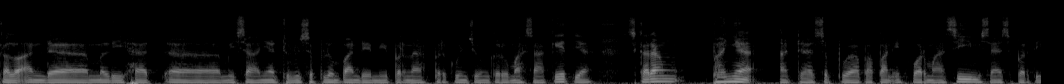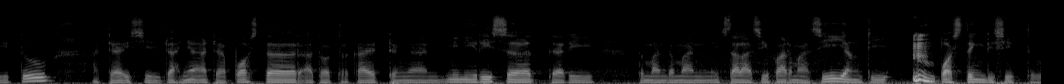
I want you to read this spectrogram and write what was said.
Kalau Anda melihat e, misalnya dulu sebelum pandemi pernah berkunjung ke rumah sakit ya, sekarang banyak ada sebuah papan informasi misalnya seperti itu, ada istilahnya ada poster atau terkait dengan mini riset dari teman-teman instalasi farmasi yang diposting di situ.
